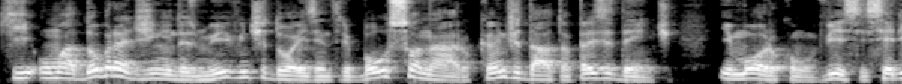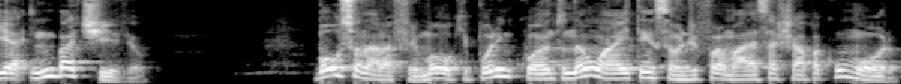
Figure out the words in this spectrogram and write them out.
que uma dobradinha em 2022 entre Bolsonaro, candidato a presidente, e Moro como vice seria imbatível. Bolsonaro afirmou que por enquanto não há intenção de formar essa chapa com Moro.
